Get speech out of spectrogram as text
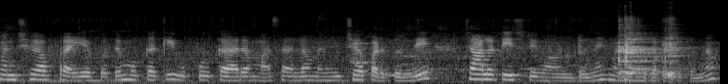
మంచిగా ఫ్రై అయిపోతే ముక్కకి ఉప్పు కారం మసాలా మంచిగా పడుతుంది. చాలా టేస్టీగా ఉంటుంది. మనం మూత పెట్టుకుందాం.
